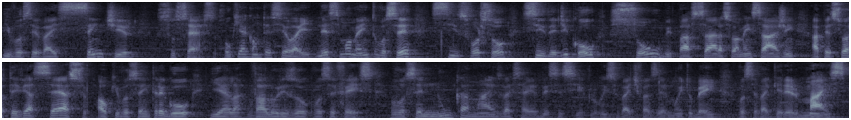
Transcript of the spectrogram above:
e você vai sentir sucesso. O que aconteceu aí? Nesse momento você se esforçou, se dedicou, soube passar a sua mensagem, a pessoa teve acesso ao que você entregou e ela valorizou o que você fez. Você nunca mais vai sair desse ciclo. Isso vai te fazer muito bem. Você vai querer mais,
